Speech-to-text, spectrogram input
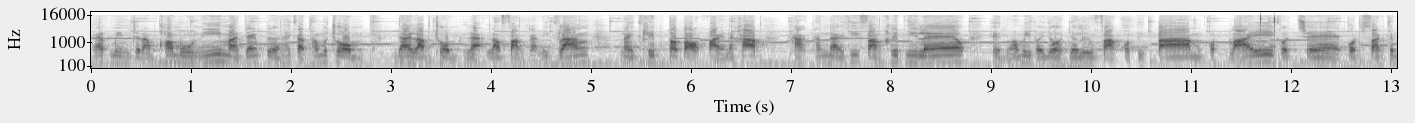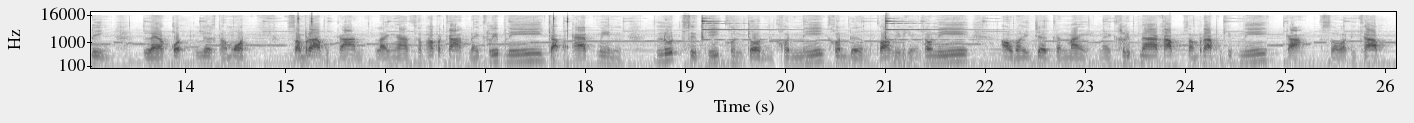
แอดมินจะนำข้อมูลนี้มาแจ้งเตือนให้กับท่านผู้ชม ได้รับชมและรับฟังกันอีกครั้งในคลิปต่อๆไปนะครับ หากท่านใดที่ฟังคลิปนี้แล้ว เห็นว่ามีประโยชน์อย่าลืมฝากกดติดตาม กดไลค์กดแชร์ กดสั่นกระดิ่ง แล้วกดเลือกทั้งหมด สำหรับการรายงานสภาพอากาศในคลิปนี้กับแอดมินลุดสิทธิคนจน คนนี้คนเดิมก็มีเพียงเท่านี้ เอาไว้เจอกันใหม่ในคลิปหน้าครับสำหรับคลิปนี้กับสวัสดีครับ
